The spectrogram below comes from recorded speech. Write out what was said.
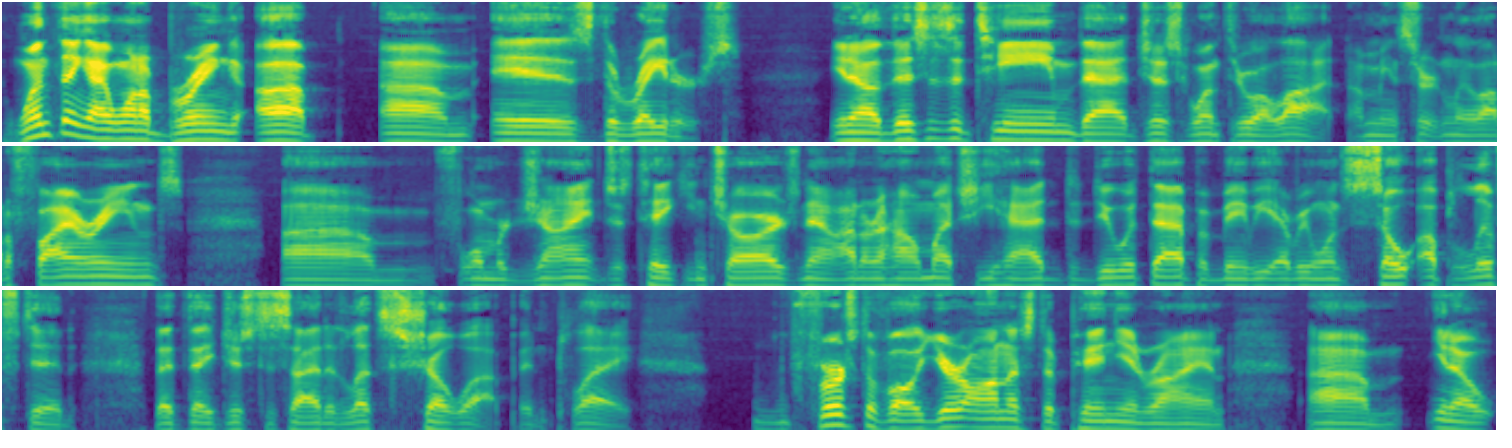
One thing I want to bring up um, is the Raiders. You know, this is a team that just went through a lot. I mean, certainly a lot of firings. Um, former Giant just taking charge. Now, I don't know how much he had to do with that, but maybe everyone's so uplifted that they just decided, let's show up and play. First of all, your honest opinion, Ryan. Um, you know,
